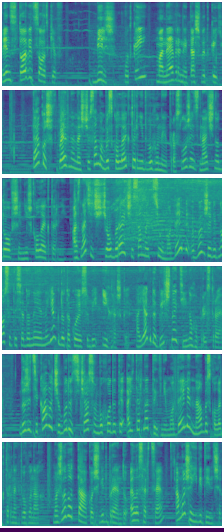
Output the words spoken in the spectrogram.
він 100% більш худкий, маневрений та швидкий. Також впевнена, що саме безколекторні двигуни прослужать значно довше, ніж колекторні. А значить, що обираючи саме цю модель, ви вже відноситеся до неї не як до такої собі іграшки, а як до більш надійного пристрою. Дуже цікаво, чи будуть з часом виходити альтернативні моделі на безколекторних двигунах. Можливо, також від бренду LSRC, а може і від інших.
